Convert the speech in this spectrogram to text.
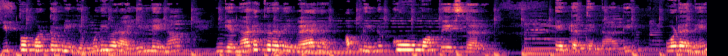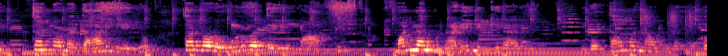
இப்போ மட்டும் நீங்க முனிவரா இல்லைன்னா இங்க நடக்கிறது வேற அப்படின்னு கோவமா பேசுறாரு. கேட்ட தெனாலி உடனே தன்னோட தாடியையும் தன்னோட உருவத்தையும் மாற்றி மன்னர் முன்னாடி நிற்கிறாரு இதைத்தான் மன்னா உன்னை உங்க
